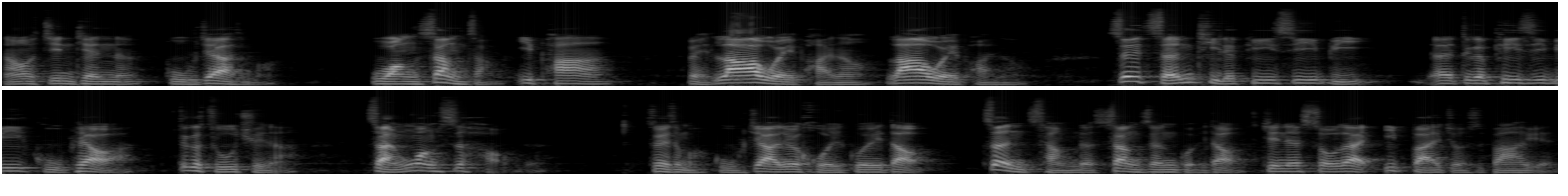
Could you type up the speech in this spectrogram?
然后今天呢，股价什么往上涨一趴，对，拉尾盘哦，拉尾盘哦，所以整体的 PCB，呃，这个 PCB 股票啊，这个族群啊，展望是好的，所以什么股价就回归到正常的上升轨道，今天收在一百九十八元，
